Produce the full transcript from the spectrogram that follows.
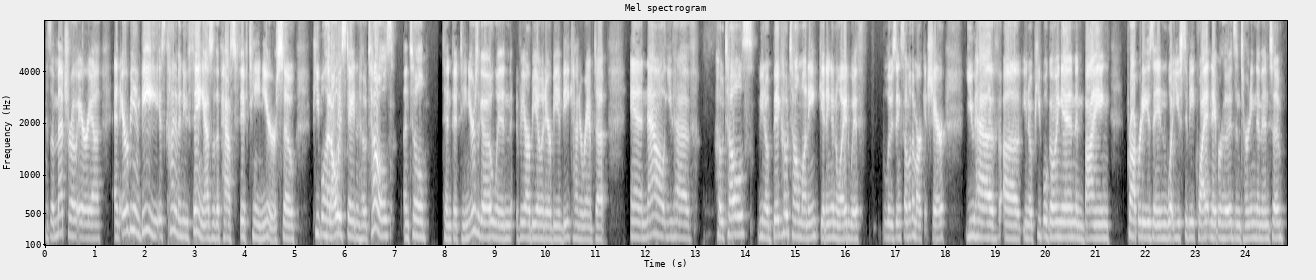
is a metro area and Airbnb is kind of a new thing as of the past 15 years. So people had always stayed in hotels until 10, 15 years ago when VRBO and Airbnb kind of ramped up. And now you have hotels, you know, big hotel money getting annoyed with losing some of the market share. You have, uh, you know, people going in and buying properties in what used to be quiet neighborhoods and turning them into,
